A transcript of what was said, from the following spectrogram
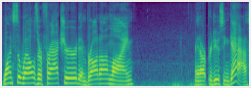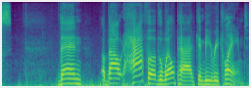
Once the wells are fractured and brought online and are producing gas, then about half of the well pad can be reclaimed.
